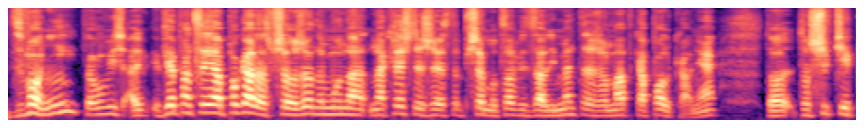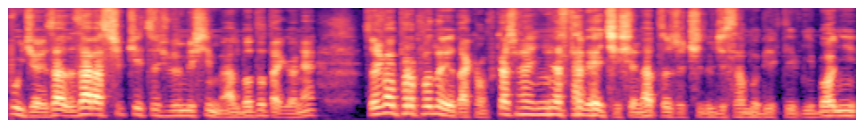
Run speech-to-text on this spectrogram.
dzwoni, to mówisz, a wie pan co, ja pogadam z przełożonym mu na, nakreślę, że jestem przemocowiec z alimentem, że matka Polka, nie? To, to szybciej pójdzie, za, zaraz szybciej coś wymyślimy, albo do tego, nie? Coś wam proponuję taką, w każdym razie nie nastawiajcie się na to, że ci ludzie są obiektywni, bo oni,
